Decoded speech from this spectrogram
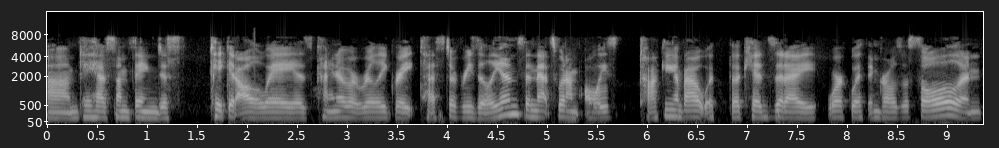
um, to have something just take it all away is kind of a really great test of resilience and that's what I'm always talking about with the kids that I work with in Girls of Sole and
